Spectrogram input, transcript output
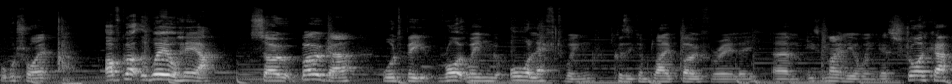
but we'll try it. I've got the wheel here. So Boga would be right wing or left wing because he can play both really. Um, he's mainly a winger. Striker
